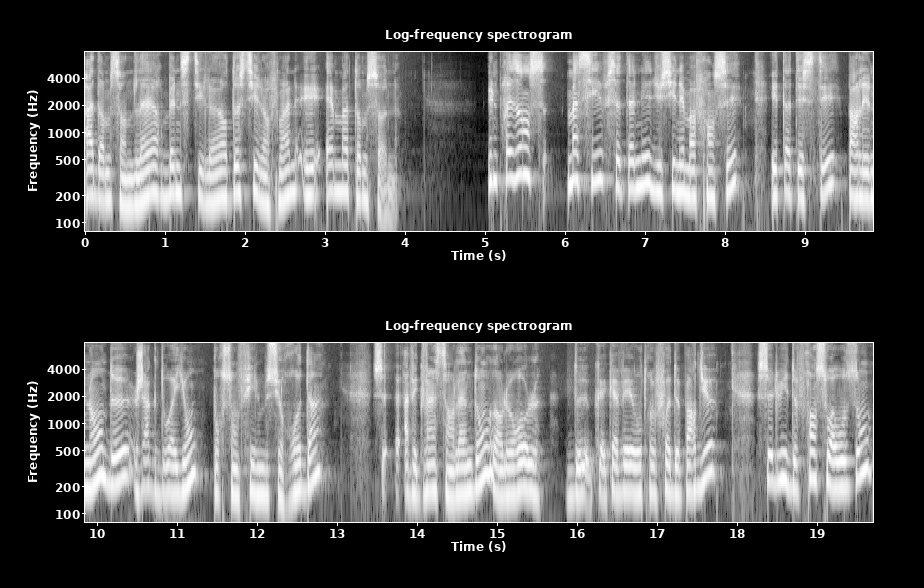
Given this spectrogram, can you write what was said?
Adam Sandler, Ben Stiller, Dustin Hoffman et Emma Thompson. Une présence massive cette année du cinéma français est attestée par les noms de Jacques Doyon pour son film sur Rodin, avec Vincent Lindon dans le rôle qu'avait autrefois Depardieu, celui de François Ozon,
